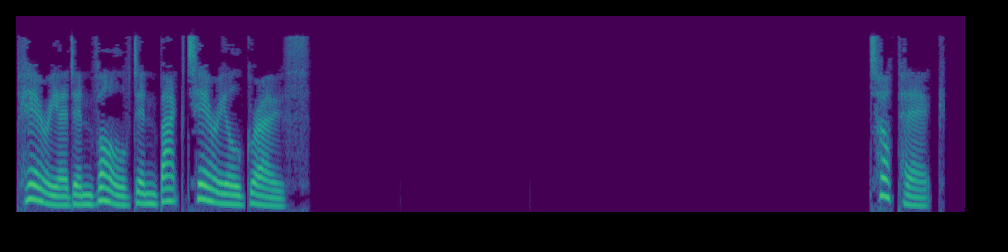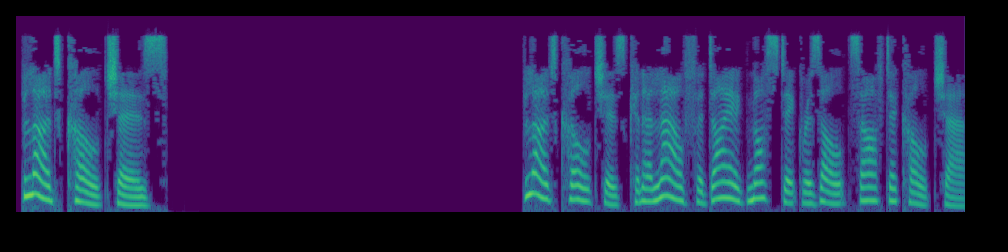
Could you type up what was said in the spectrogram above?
period involved in bacterial growth. Topic: Blood cultures Blood cultures can allow for diagnostic results after culture.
